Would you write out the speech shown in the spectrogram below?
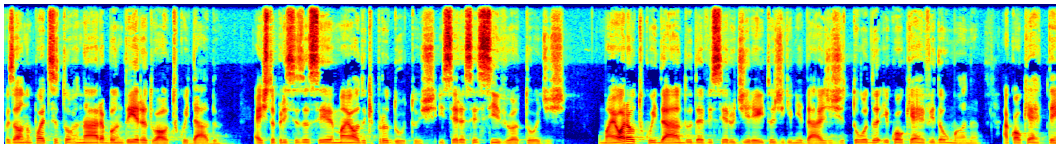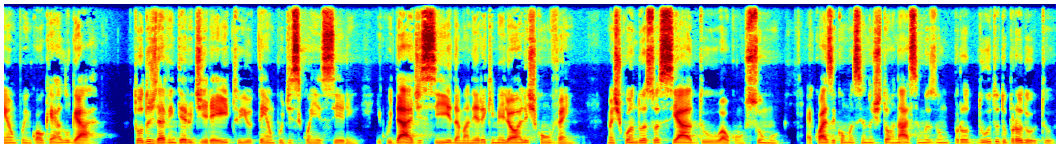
pois ela não pode se tornar a bandeira do autocuidado. Esta precisa ser maior do que produtos e ser acessível a todos. O maior autocuidado deve ser o direito à dignidade de toda e qualquer vida humana, a qualquer tempo, em qualquer lugar. Todos devem ter o direito e o tempo de se conhecerem e cuidar de si da maneira que melhor lhes convém. Mas quando associado ao consumo, é quase como se nos tornássemos um produto do produto.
